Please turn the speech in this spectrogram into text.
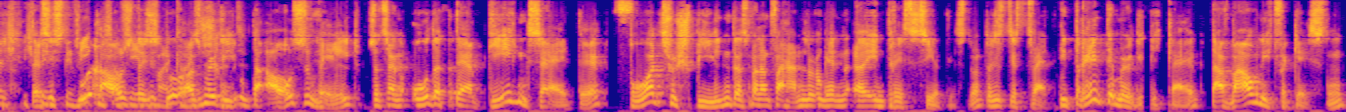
Ich, ich das, ist durchaus, das ist durchaus möglich. Und der Außenwelt sozusagen oder der Gegenseite vorzuspielen, dass man an Verhandlungen äh, interessiert ist. Ne? Das ist das Zweite. Die dritte Möglichkeit, darf man auch nicht vergessen,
